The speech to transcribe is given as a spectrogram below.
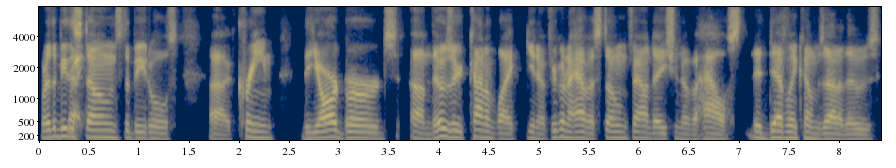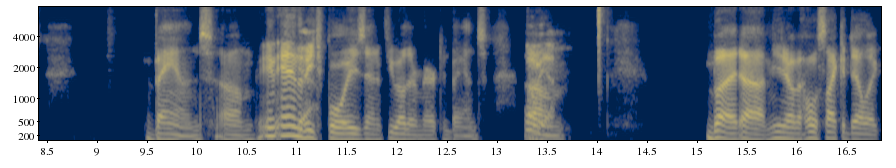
Whether it be the Right. Stones, the Beatles, uh, Cream, the Yardbirds, um, those are kind of like you know if you're going to have a stone foundation of a house, it definitely comes out of those bands, um, and, and the Yeah. Beach Boys and a few other American bands. Oh, yeah. um, But um, you know the whole psychedelic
